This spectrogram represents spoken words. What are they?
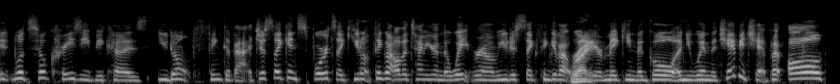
it, well, it's so crazy because you don't think of that. Just like in sports, like you don't think about all the time you're in the weight room. You just like think about when Right. you're making the goal and you win the championship. But all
